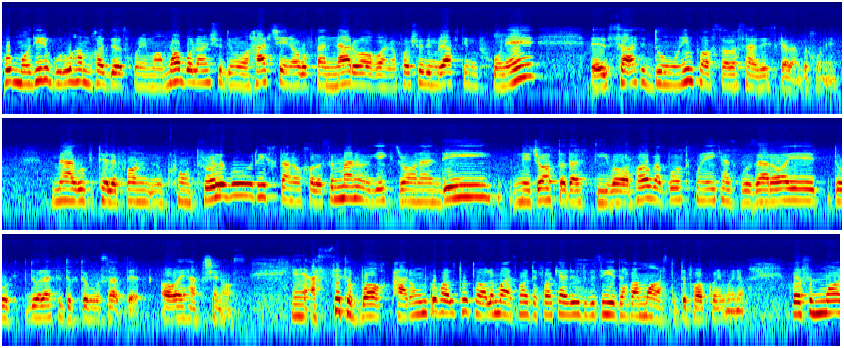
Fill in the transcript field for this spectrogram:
خب مدیر گروه هم می‌خواد بیاد خونه ما. ما بلند شدیم و هر چی اینا گفتن نرو آقا اینا پا شدیم رفتیم خونه. ساعت دو نیم پاسدارا سرویس کردم به خونه. که تلفن کنترل و ریختن و خلاصه منو یک راننده نجات داد از دیوارها و برد خونه یک از وزرای دولت دکتر مصدق آقای حق شناس. یعنی از سه تا باغ پرون گفت حالا تو تا حالا ما از ما دفاع کرده بودی بزن یه دفعه ما از تو دفاع کنیم اینا. خلاصه ما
